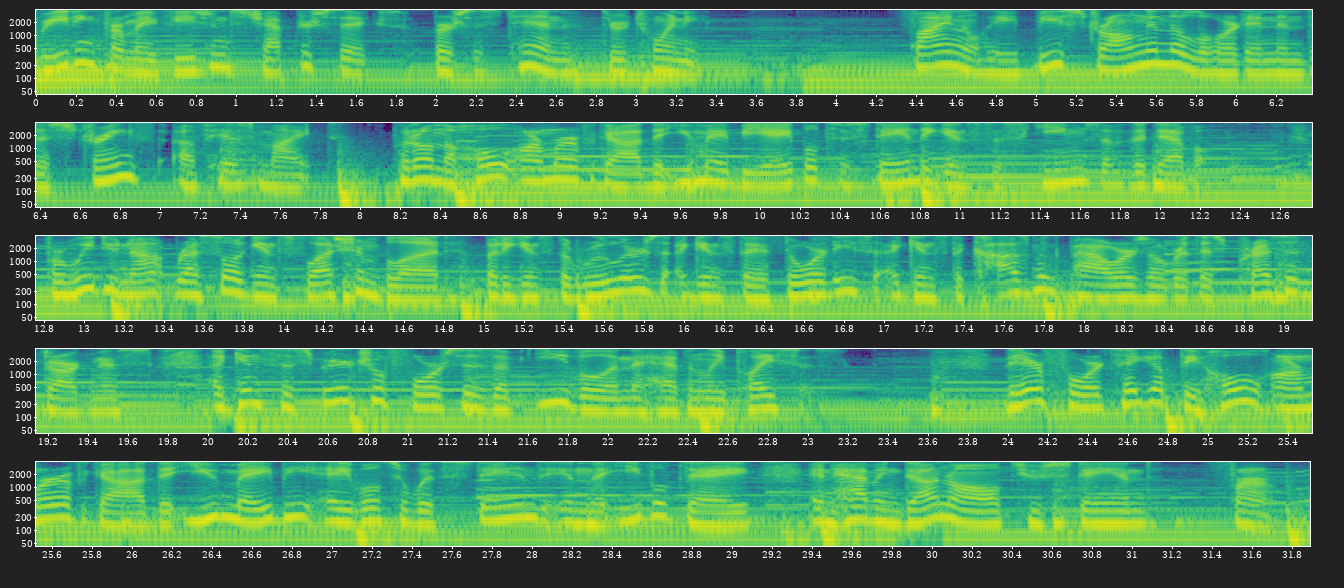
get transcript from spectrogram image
reading from Ephesians chapter 6, verses 10 through 20. Finally, be strong in the Lord and in the strength of his might. Put on the whole armor of God that you may be able to stand against the schemes of the devil. For we do not wrestle against flesh and blood, but against the rulers, against the authorities, against the cosmic powers over this present darkness, against the spiritual forces of evil in the heavenly places. Therefore, take up the whole armor of God that you may be able to withstand in the evil day, and having done all, to stand firm.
